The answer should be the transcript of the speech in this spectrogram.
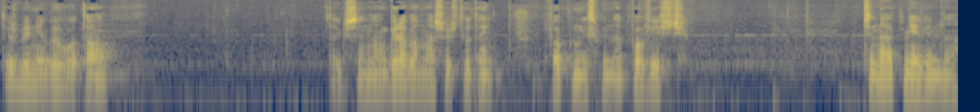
To już by nie było to. Także no, Graba masz już tutaj dwa pomysły na powieść. Czy nawet, nie wiem, na,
